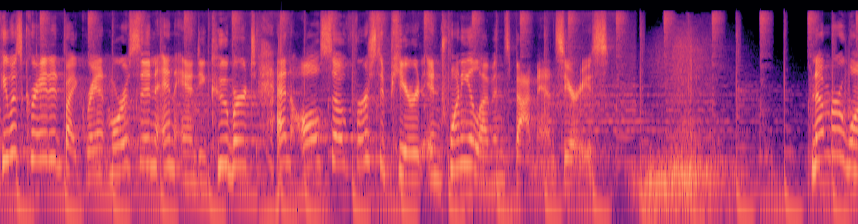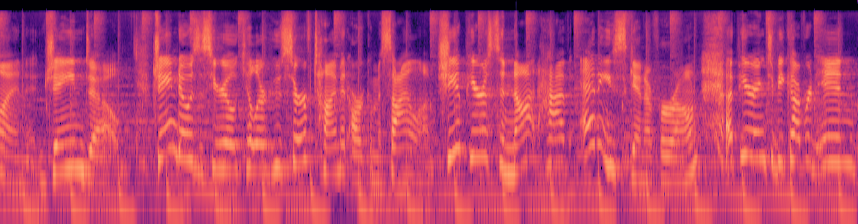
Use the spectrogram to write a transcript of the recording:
He was created by Grant Morrison and Andy Kubert, and also first appeared in 2011's Batman series. Number 1. Jane Doe. Jane Doe is a serial killer who served time at Arkham Asylum. She appears to not have any skin of her own, appearing to be covered in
